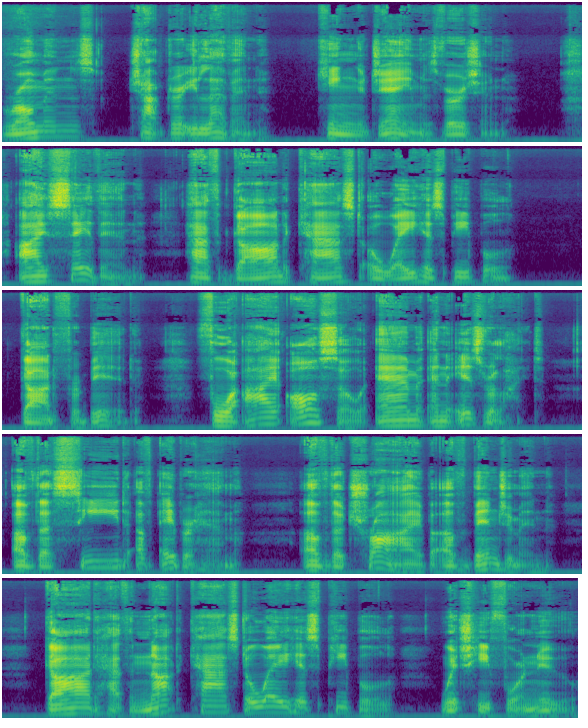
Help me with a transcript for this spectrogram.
Romans chapter 11, King James Version. I say then, hath God cast away his people? God forbid. For I also am an Israelite, of the seed of Abraham, of the tribe of Benjamin. God hath not cast away his people, which he foreknew.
